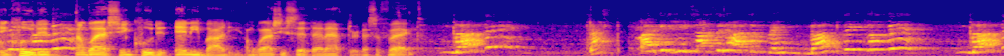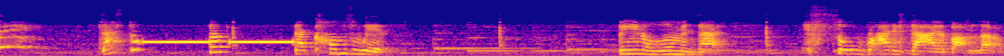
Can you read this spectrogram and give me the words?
included. I'm glad she included anybody. I'm glad she said that after. That's a fact. Nothing. That's like he doesn't have to bring nothing of it. Nothing. That's the that comes with being a woman that is so ride or die about love.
